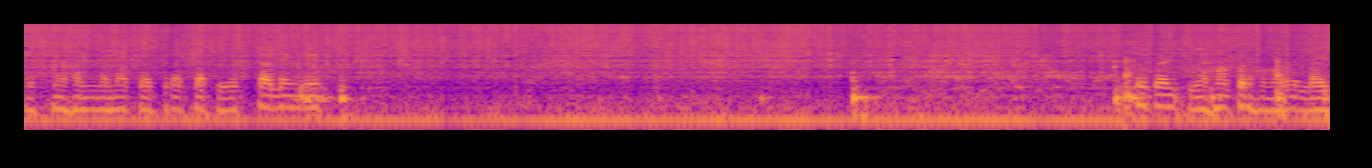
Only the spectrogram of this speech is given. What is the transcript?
اس میں ہم نمک، ادرک کا پیسٹ ڈالیں گے۔ تو گائز یہاں پر ہمارا لائٹ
